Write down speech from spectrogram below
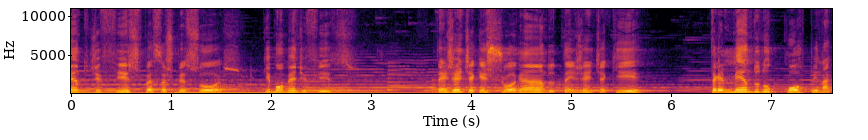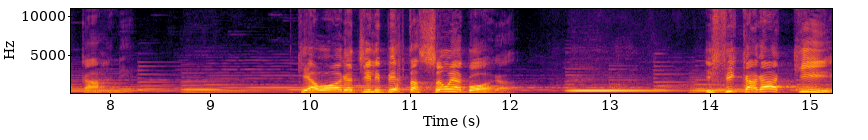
Momento difícil para essas pessoas. Que momento difícil. Tem gente aqui chorando, tem gente aqui tremendo no corpo e na carne. Que a hora de libertação é agora. E ficará aqui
